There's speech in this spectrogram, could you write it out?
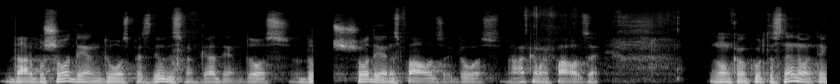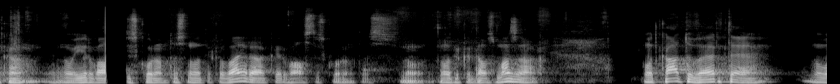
darbu šodien, dos pēc 20 gadiem, dos, dos šodienas paudzei, dos nākamajai paudzei. Nu, kaut kur tas nenotika. Nu, ir valstis, kurām tas notika vairāk, ir valstis, kurām tas nu, notika daudz mazāk. Un kā tu vērtē nu,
